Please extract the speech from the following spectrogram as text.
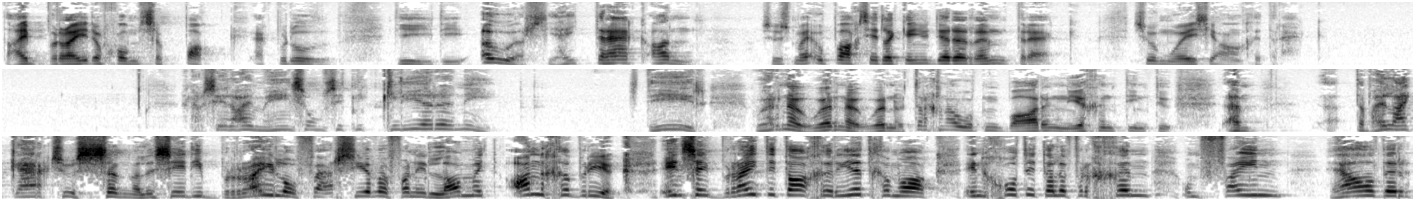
Daai bruidegom se pak. Ek bedoel die die ouers, hy trek aan soos my oupa gesê het, hulle kan jou deur 'n ring trek. So mooi is hy aangetrek. En nou sê daai mense ons het nie klere nie. Dis duur. Hoor nou, hoor nou, hoor nou, terug na Openbaring 19 toe. Ehm um, terwyl daai kerk so sing, hulle sê die bruilof vers 7 van die lam het aangebreek en sy bruid het haar gereed gemaak en God het hulle vergun om fyn, helder,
